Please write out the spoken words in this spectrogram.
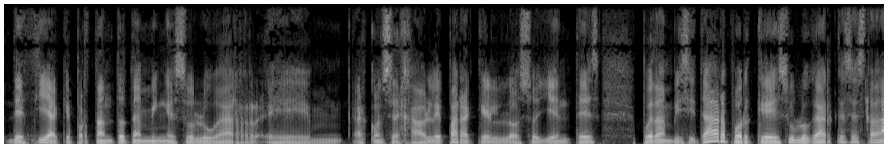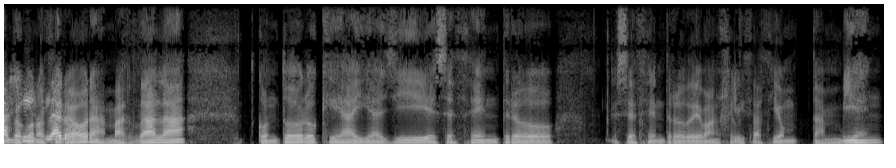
decía, que por tanto también es un lugar eh, aconsejable para que los oyentes puedan visitar, porque es un lugar que se está dando a conocer ahora. Magdala, con todo lo que hay allí, ese centro ese centro de evangelización también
